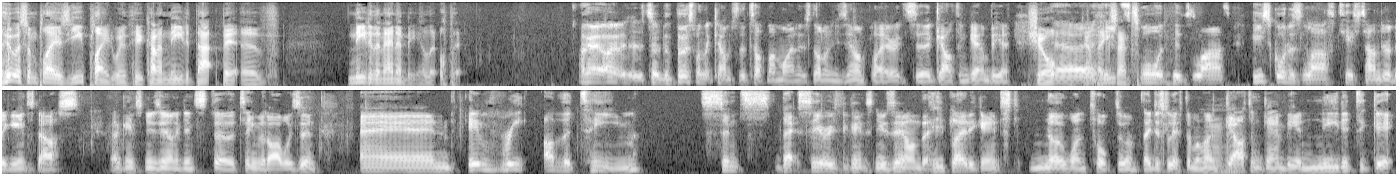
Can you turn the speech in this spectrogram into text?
who are some players you played with who kind of needed that bit of needed an enemy a little bit? Okay, so the first one that comes to the top of my mind, it's not a New Zealand player, it's uh, Gautam Gambhir. Sure, Uh, that he sense. scored his last. He scored his last Test hundred against us, against New Zealand, against the team that I was in, and every other team since that series against New Zealand that he played against, no one talked to him. They just left him alone. Gautam Gambhir needed to get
